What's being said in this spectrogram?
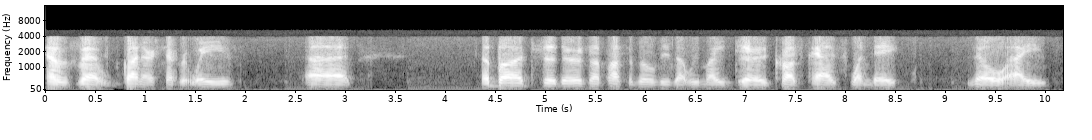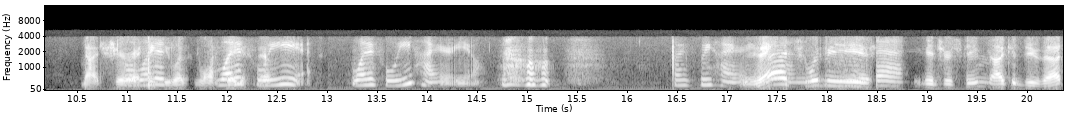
have uh, gone our separate ways. Uh but uh, there's a possibility that we might uh, cross paths one day, though I'm not sure. Well, I think if- he lives in Las what Vegas if now. we what if we hire you? what if we hire you? That would be that? interesting. I could do that.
